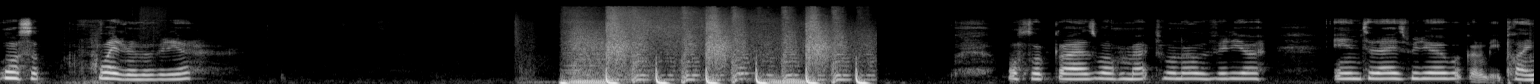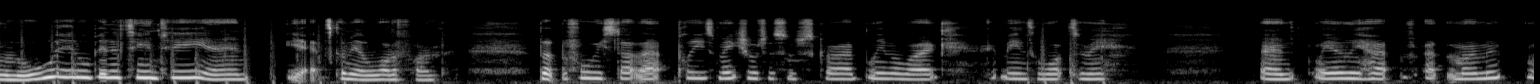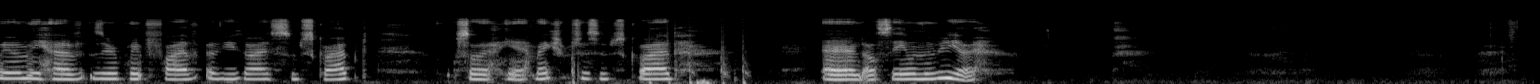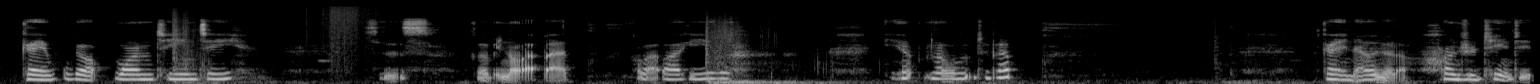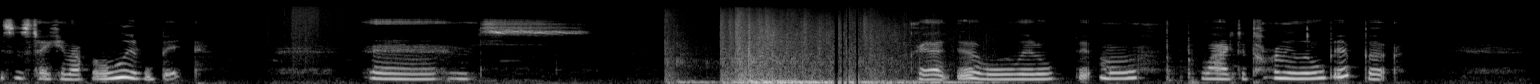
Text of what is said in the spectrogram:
What's up later in the video? What's up guys, welcome back to another video. In today's video we're going to be playing a little bit of TNT and yeah, it's going to be a lot of fun. But before we start that, please make sure to subscribe, leave a like, it means a lot to me. And we only have, at the moment, we only have 0.5 of you guys subscribed. So yeah, make sure to subscribe and I'll see you in the video. Okay, we got one TNT. This is gonna be not that bad. Not that laggy either. Yep, that wasn't too bad. Okay, now we got a hundred TNT. This is taking up a little bit. And Okay, I did a little bit more. Lagged a tiny little bit, but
